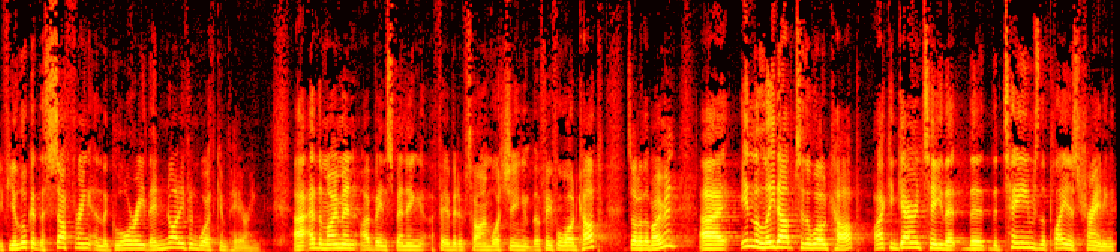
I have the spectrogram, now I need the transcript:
If you look at the suffering and the glory, they're not even worth comparing. Uh, at the moment, I've been spending a fair bit of time watching the FIFA World Cup. So at the moment, uh, in the lead up to the World Cup, I can guarantee that the, the teams, the players training,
